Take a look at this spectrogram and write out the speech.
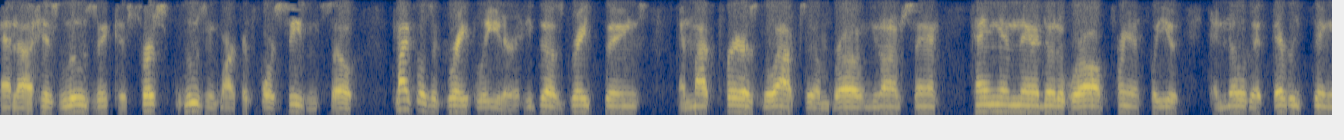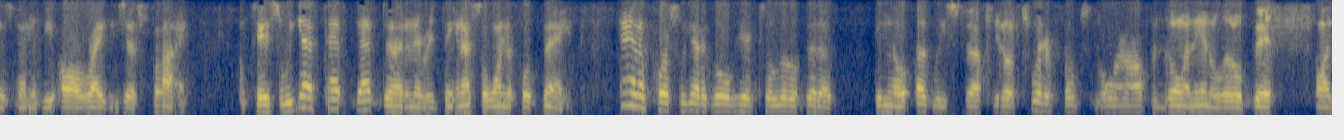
and uh, his losing his first losing mark in four seasons. So Michael's a great leader. He does great things, and my prayers go out to him, bro. You know what I'm saying? Hang in there. Know that we're all praying for you, and know that everything is going to be all right and just fine. Okay, so we got that that done and everything, and that's a wonderful thing. And of course, we got to go over here to a little bit of you know ugly stuff. You know, Twitter folks going off and going in a little bit on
